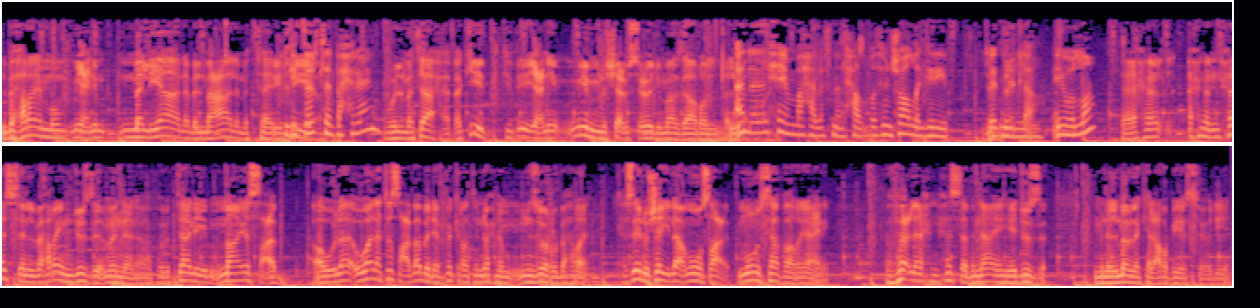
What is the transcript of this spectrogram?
البحرين يعني مليانة بالمعالم التاريخية. زرت البحرين؟ والمتاحف أكيد كثير. يعني مين من الشعب السعودي ما زار البحرين. أنا للحين ما حلفنا الحظ بس إن شاء الله قريب بإذن الله. إي والله؟ يعني إحنا إحنا نحس إن البحرين جزء مننا فبالتالي ما يصعب أو لا ولا تصعب ابدا فكرة إنه إحنا نزور البحرين. تحسين إنه شيء لا مو صعب مو سفر يعني. ففعلا إحنا نحسها في النهاية هي جزء من المملكة العربية السعودية.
